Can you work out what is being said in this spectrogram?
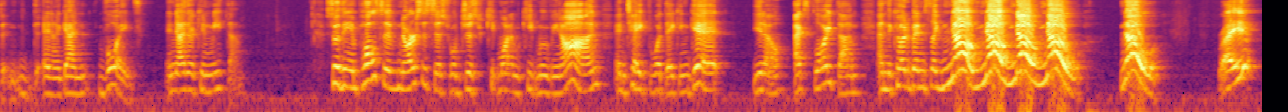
And again, voids, and neither can meet them. So the impulsive narcissist will just keep, want to keep moving on and take what they can get, you know, exploit them. And the codependent is like, no, no, no, no, no, right?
